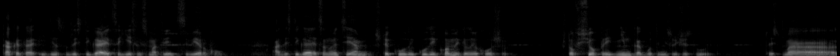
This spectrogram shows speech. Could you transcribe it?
Как это единство достигается, если смотреть сверху? А достигается оно тем, что кули кули комик или хошев что все пред ним как будто не существует. То есть а,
